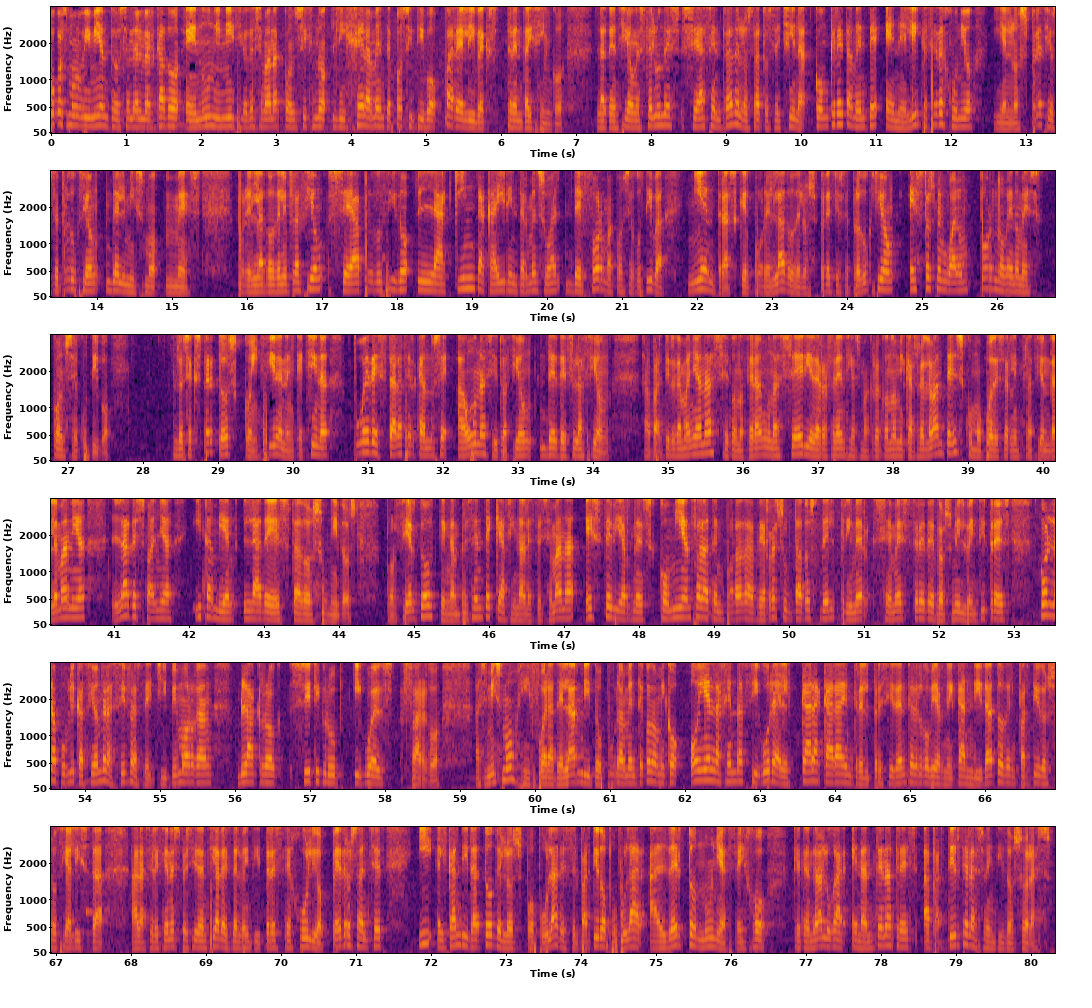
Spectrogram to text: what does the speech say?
Pocos movimientos en el mercado en un inicio de semana con signo ligeramente positivo para el IBEX 35. La atención este lunes se ha centrado en los datos de China, concretamente en el IPC de junio y en los precios de producción del mismo mes. Por el lado de la inflación se ha producido la quinta caída intermensual de forma consecutiva, mientras que por el lado de los precios de producción estos menguaron por noveno mes consecutivo. Los expertos coinciden en que China puede estar acercándose a una situación de deflación. A partir de mañana se conocerán una serie de referencias macroeconómicas relevantes, como puede ser la inflación de Alemania, la de España y también la de Estados Unidos. Por cierto, tengan presente que a finales de semana, este viernes, comienza la temporada de resultados del primer semestre de 2023 con la publicación de las cifras de JP Morgan, BlackRock, Citigroup y Wells Fargo. Asimismo, y fuera del ámbito puramente económico, hoy en la agenda figura el cara a cara entre el presidente del gobierno y candidato del Partido Socialista a las elecciones presidenciales del 23 de julio, Pedro Sánchez, y el candidato de los populares del Partido Popular, Alberto Núñez Feijó, que tendrá lugar en Antena 3 a partir de las 22 horas.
